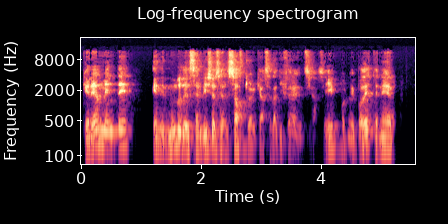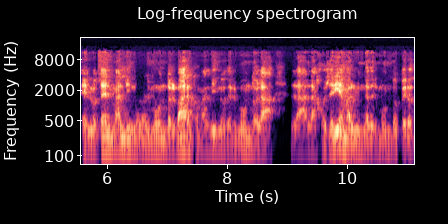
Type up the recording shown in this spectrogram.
que realmente en el mundo del servicio es el software que hace la diferencia, ¿sí? Porque podés tener el hotel más lindo del mundo, el barco más lindo del mundo, la, la, joyería más linda del mundo, pero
